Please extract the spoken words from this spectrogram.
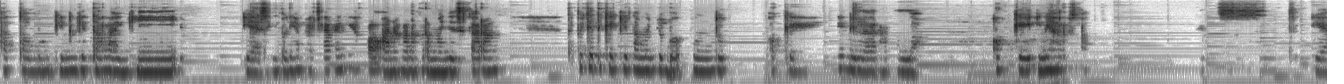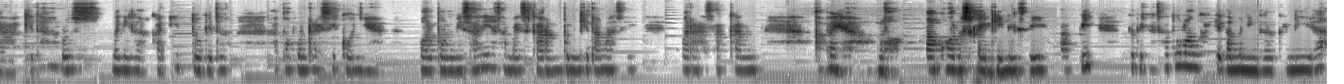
atau mungkin kita lagi ya simpelnya pacaran ya kalau anak-anak remaja sekarang. Tapi ketika kita mencoba untuk oke okay, ini dilarang Allah. Oke okay, ini harus aku. Ya kita harus meninggalkan itu gitu. Apa pun resikonya. Walaupun misalnya sampai sekarang pun kita masih merasakan apa ya loh aku harus kayak gini sih. Tapi ketika satu langkah kita meninggalkan dia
